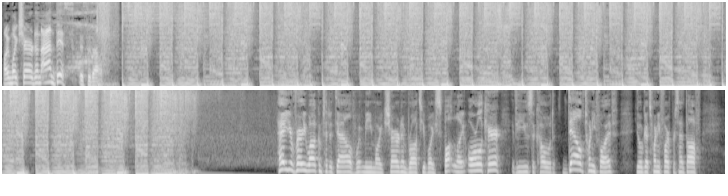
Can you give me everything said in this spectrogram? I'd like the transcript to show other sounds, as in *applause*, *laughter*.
I'm Mike Sheridan, and this is The Delve. Hey, you're very welcome to the Delve with me, Mike Sheridan, brought to you by Spotlight Oral Care. If you use the code DELVE25, you'll get 25% off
